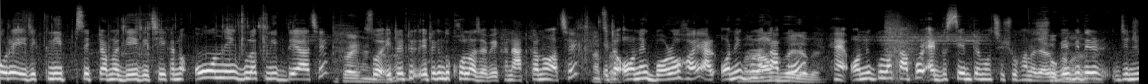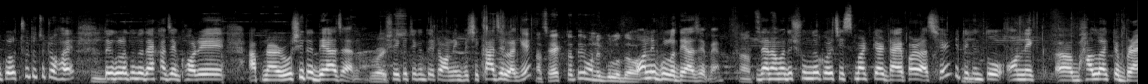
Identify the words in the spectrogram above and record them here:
করে এই যে ক্লিপ সেটটা আমরা দিয়ে দিচ্ছি এখানে অনেকগুলো ক্লিপ দেওয়া আছে। সো এটা এটা কিন্তু খোলা যাবে এখানে আটকানো আছে। আচ্ছা। এটা অনেক বড় হয় আর অনেকগুলো কাপড়। হ্যাঁ অনেকগুলো কাপড় এট দ্য সেম টাইম হচ্ছে শুকানো যাবে। বেবিদের জিনিসগুলো ছোট ছোট হয় তো এগুলো কিন্তু দেখা যায় ঘরে আপনার রশিতে দেওয়া যায় না. সেই ক্ষেত্রে কিন্তু এটা অনেক বেশি কাজে লাগে। আচ্ছা একটাতে অনেকগুলো দেওয়া অনেকগুলো দেওয়া যাবে। আচ্ছা। দেন আমাদের সুন্দর করে স্মার্ট কেয়ার ডাইপার আছে এটা কিন্তু অনেক ভালো একটা ব্র্যান্ড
